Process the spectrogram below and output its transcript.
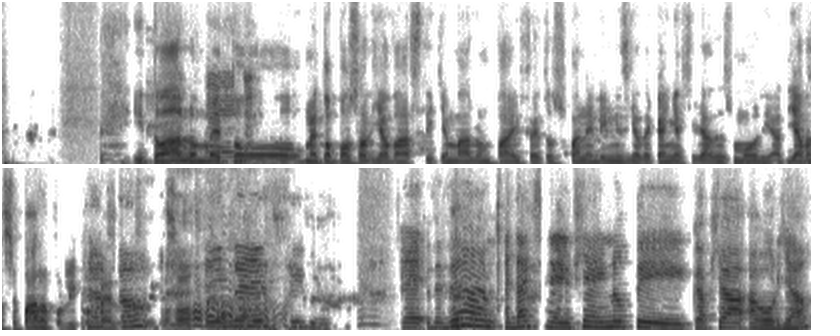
Ή το άλλο, με, Ε, το, ναι. με το πόσα διαβάστηκε, μάλλον πάει φέτος στους Πανελλήνιες για 19.000 μόρια. Διάβασε πάρα πολύ η κοπέλα. Αυτό. ξέρεις. Είναι σίγουρο. Ε, βέβαια, εντάξει, η αλήθεια είναι ότι κάποια αγόρια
